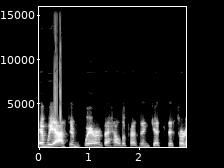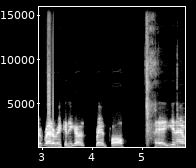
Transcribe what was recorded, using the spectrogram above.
and we asked him where the hell the president gets this sort of rhetoric, and he goes, "Rand Paul." Hey, you know,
